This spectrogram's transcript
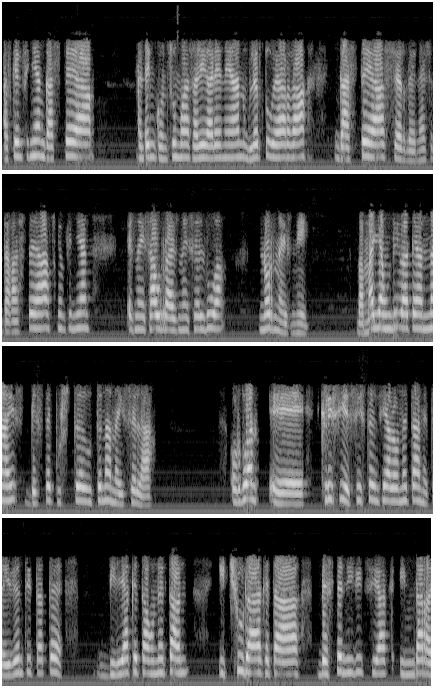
azken finean gaztea, enten kontsumoa zari garenean, ulertu behar da, gaztea zer den, ez? Eta gaztea, azken finean, ez naiz aurra, ez naiz heldua, nor naiz ni. Ba, maila handi batean naiz, beste uste dutena naizela. Orduan, e, krisi existenzial honetan eta identitate bilaketa honetan, itxurak eta beste iritziak indarra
